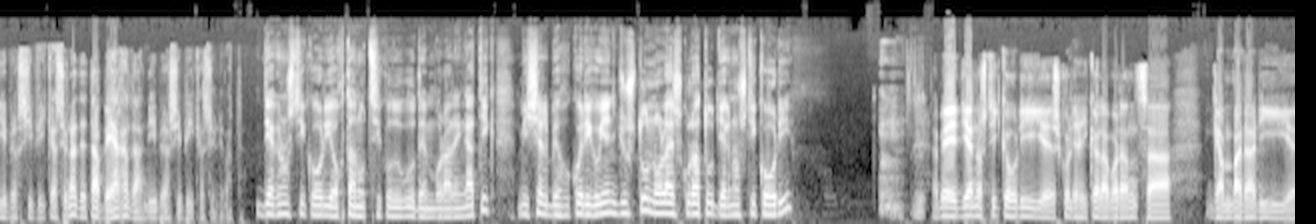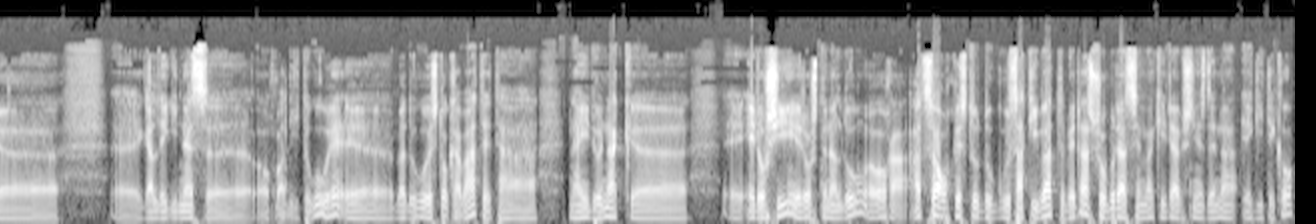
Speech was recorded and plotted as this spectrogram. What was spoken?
diversifikazioa eta behar da diversifikazioa bat. Diagnostiko hori hortan utziko dugu denboraren gatik. Michel Berroko erigoien, justu nola eskuratu diagnostiko hori? Be, diagnostiko hori eskolerika laborantza gambarari uh, uh, galdeginez hor uh, bat ditugu, eh? uh, bat dugu estoka bat, eta nahi duenak erosi, erosten aldu, hor atza orkestu dugu zati bat, bera, sobera zenbakira besinez dena egiteko,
